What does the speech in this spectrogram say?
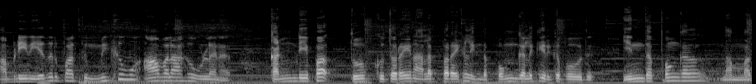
அப்படின்னு எதிர்பார்த்து மிகவும் ஆவலாக உள்ளனர். கண்டிப்பாக தூக்குத்துறையின் அலப்பறைகள் இந்த பொங்கலுக்கு இருக்க போகுது. இந்த பொங்கல் நம்ம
